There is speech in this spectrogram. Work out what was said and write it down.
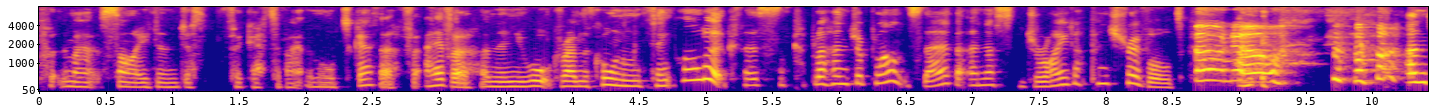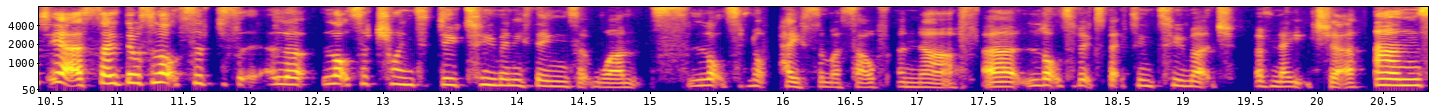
put them outside and just forget about them altogether forever. And then you walk around the corner and think, oh look, there's a couple of hundred plants there that are just dried up and shriveled. Oh no. and yeah, so there was lots of just lots of trying to do too many things at once, lots of not pacing myself enough, uh, lots of expecting too much of nature, and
